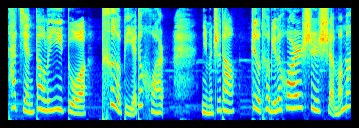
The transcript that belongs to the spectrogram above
他捡到了一朵特别的花儿。你们知道这朵特别的花儿是什么吗？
